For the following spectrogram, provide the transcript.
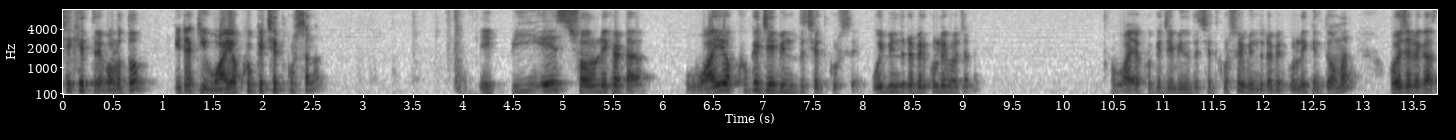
সেক্ষেত্রে বলো তো এটা কি ওয়াই অক্ষকে ছেদ করছে না? এই পিএস সরলরেখাটা ওয়াই অক্ষকে যে বিন্দুতে ছেদ করছে, ওই বিন্দুটা বের করলেই হয়ে যাবে। ওয়াই অক্ষকে যে বিন্দুতে ছেদ করছে, ওই বিন্দুটা বের করলেই কিন্তু আমার হয়ে যাবে কাজ।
